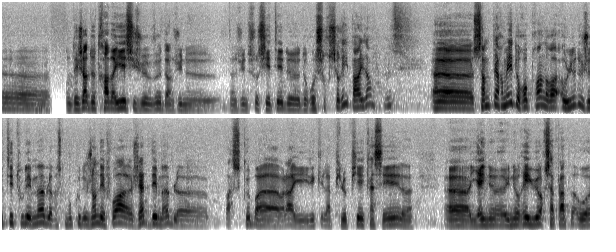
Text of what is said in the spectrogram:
euh, déjà de travailler, si je veux, dans une, dans une société de, de ressourcerie, par exemple. Euh, ça me permet de reprendre, au lieu de jeter tous les meubles, parce que beaucoup de gens, des fois, jettent des meubles euh, parce que bah, voilà, il la- le pied est cassé, le- euh, il y a une, une rayure, ça pas- ou,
